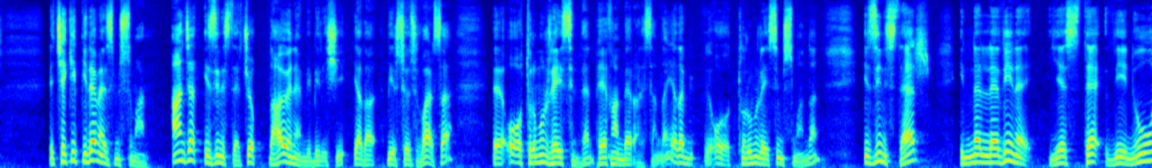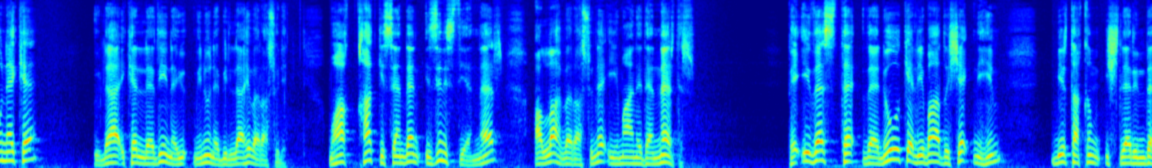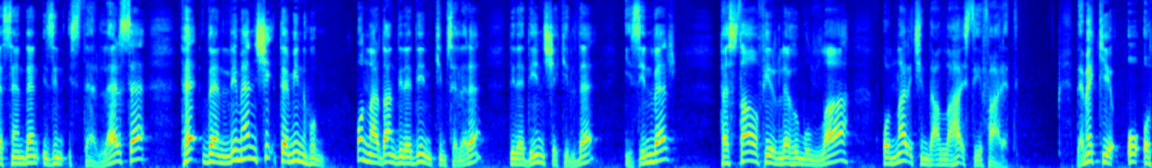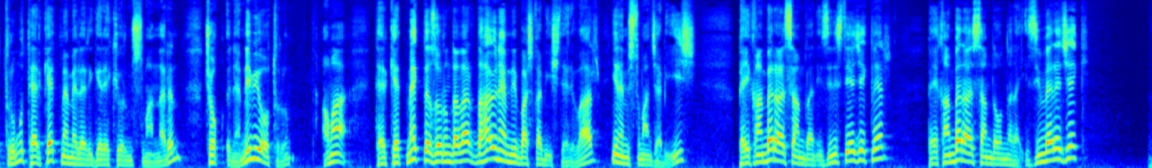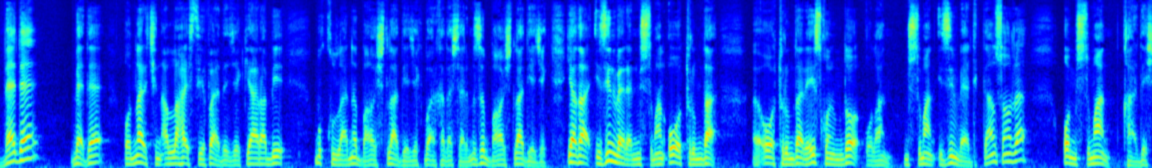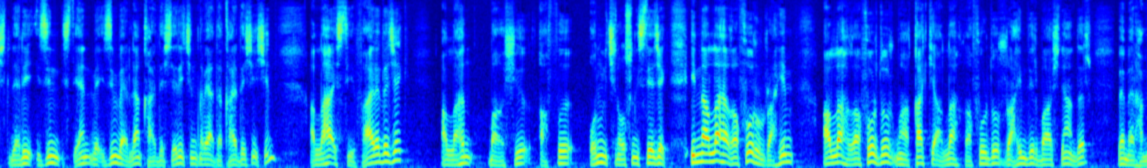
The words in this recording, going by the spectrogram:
E, çekip gidemez Müslüman. Ancak izin ister. Çok daha önemli bir işi ya da bir sözü varsa e, o oturumun reisinden, Peygamber Aleyhisselam'dan ya da o oturumun reisi Müslümandan izin ister. İnnellezine yestezinuneke ulaikellezine yu'minune billahi ve rasuli. Muhakkak ki senden izin isteyenler Allah ve Resulüne iman edenlerdir. Fe izestezenuke libadu şe'nihim bir takım işlerinde senden izin isterlerse fe'zen limen şi'te minhum onlardan dilediğin kimselere dilediğin şekilde izin ver. Festağfir lehumullah onlar için de Allah'a istiğfar et. Demek ki o oturumu terk etmemeleri gerekiyor Müslümanların. Çok önemli bir oturum. Ama terk etmek de zorundalar. Daha önemli başka bir işleri var. Yine Müslümanca bir iş. Peygamber Aleyhisselam'dan izin isteyecekler. Peygamber Aleyhisselam da onlara izin verecek. Ve de ve de onlar için Allah'a istiğfar edecek. Ya Rabbi bu kullarını bağışla diyecek. Bu arkadaşlarımızı bağışla diyecek. Ya da izin veren Müslüman o oturumda e, o oturumda reis konumunda olan Müslüman izin verdikten sonra o Müslüman kardeşleri izin isteyen ve izin verilen kardeşleri için veya da kardeşi için Allah'a istiğfar edecek. Allah'ın bağışı, affı onun için olsun isteyecek. İnna Allaha gafurur rahim. Allah gafurdur. Muhakkak ki Allah gafurdur, rahimdir, bağışlayandır ve merhamet.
